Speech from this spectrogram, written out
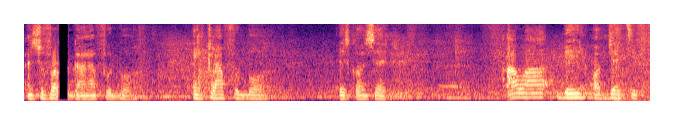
and so far as Ghana football and club football is concerned. Our main objective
